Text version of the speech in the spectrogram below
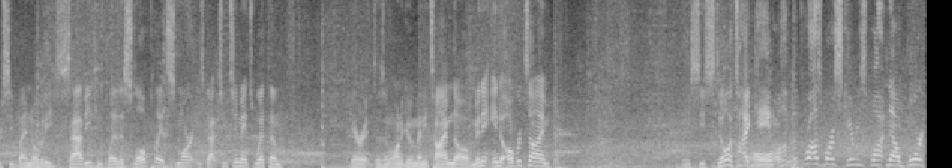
Received by nobody. Savvy can play this slow, play it smart. He's got two teammates with him. Garrett doesn't want to give him any time, though. Minute into overtime. And we see still a tight game off the crossbar. Scary spot now. Bork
